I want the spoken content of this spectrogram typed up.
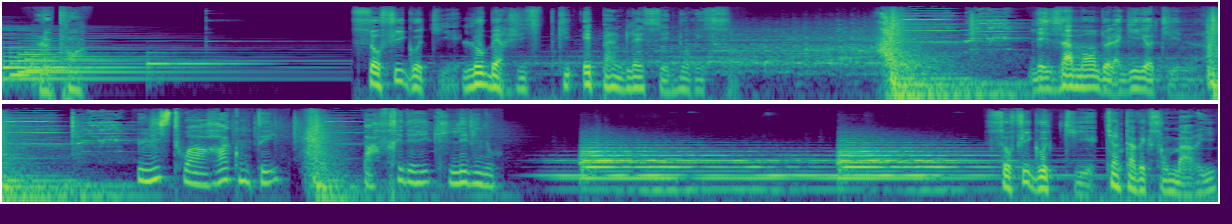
Le point. Sophie Gauthier, l'aubergiste qui épinglait ses nourrissons. Les amants de la guillotine. Une histoire racontée par Frédéric Lévineau. Sophie Gauthier tient avec son mari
